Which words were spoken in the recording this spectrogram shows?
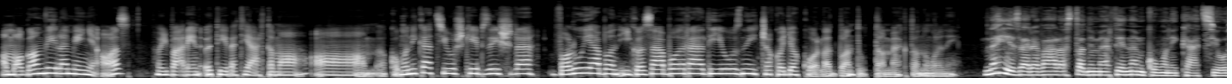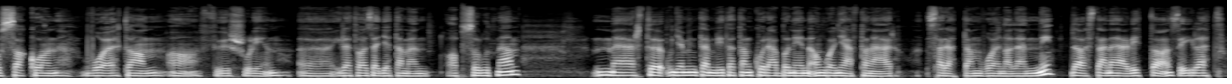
A magam véleménye az, hogy bár én öt évet jártam a, a kommunikációs képzésre, valójában igazából rádiózni csak a gyakorlatban tudtam megtanulni. Nehéz erre választani, mert én nem kommunikáció szakon voltam a fősulin, illetve az egyetemen abszolút nem mert ugye, mint említettem korábban, én angol nyelvtanár szerettem volna lenni, de aztán elvitte az élet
